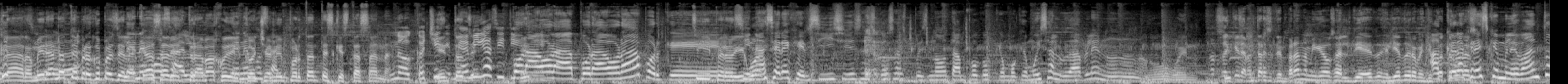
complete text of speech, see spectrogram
Claro, mira, no te preocupes de la Tenemos casa, del salud, trabajo y del tenemos coche. Lo salud. importante es que está sana. No, coche, Y entonces- mi amiga sí Por tiene. ahora, por ahora, porque Sí, pero sin igual- hacer ejercicio y esas cosas, pues no, tampoco como que muy saludable, no, no, no. No, bueno. No, pues hay que levantarse temprano, amiga. O sea, el día, el día dura ¿A 24 qué hora horas. crees que me levanto?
